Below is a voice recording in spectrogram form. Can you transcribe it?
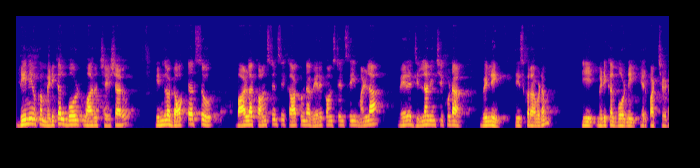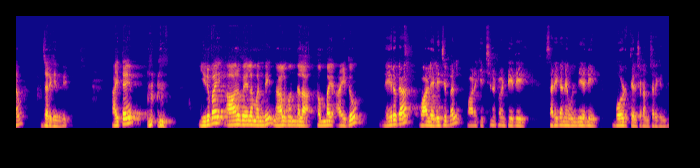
దీన్ని ఒక మెడికల్ బోర్డ్ వారు చేశారు. ఇందులో డాక్టర్స్ వాళ్ళ కాన్స్టిట్యున్సీ కాకుండా వేరే కాన్స్టిట్యున్సీ మళ్ళా వేరే జిల్లా నుంచి కూడా వెళ్ళి తీసుకురావడం ఈ మెడికల్ బోర్డ్ని ఏర్పాటు చేయడం జరిగింది. అయితే ఇరవై ఆరు వేల మంది నాలుగు వందల తొంభై ఐదు నేరుగా వాళ్ళు ఎలిజిబుల్ వాళ్ళకి ఇచ్చినటువంటి ఇది సరిగానే ఉంది అని బోర్డు తేల్చడం జరిగింది.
